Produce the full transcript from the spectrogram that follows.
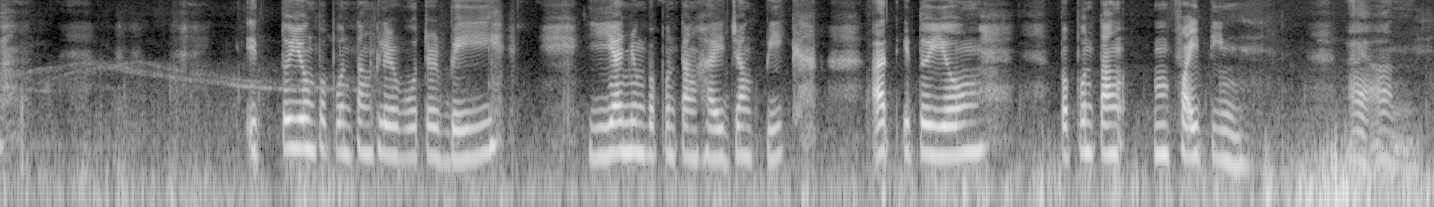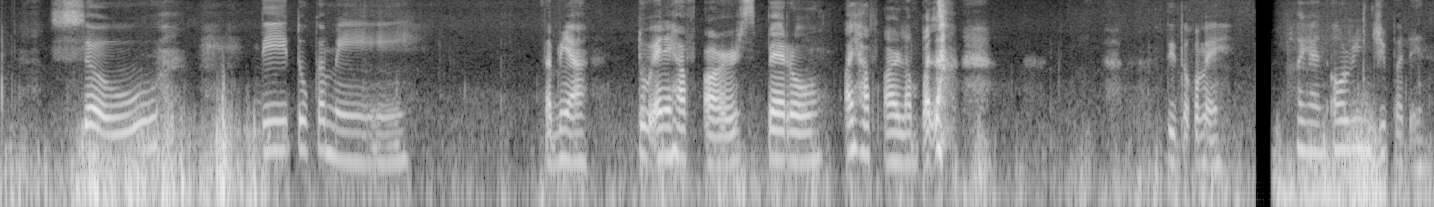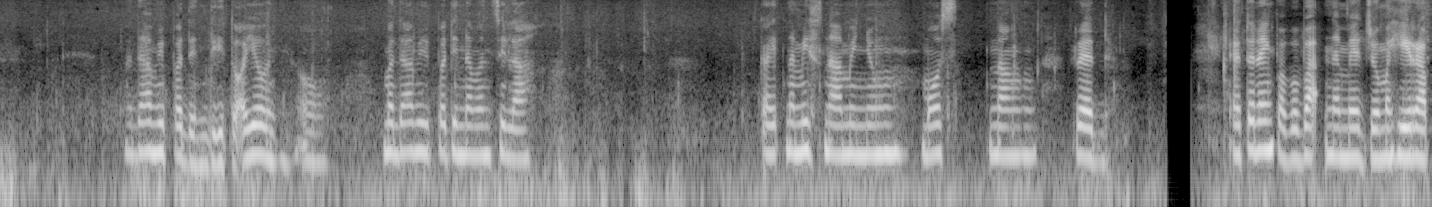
Ito yung papuntang Clearwater Bay. Yan yung papuntang Highjunk Peak. At ito yung papuntang fighting. Ayan. So, dito kami. Sabi niya, two and a half hours. Pero, ay half hour lang pala. dito kami. Ayan, orangey pa din. Madami pa din dito. Ayun, oh. Madami pa din naman sila. Kahit na-miss namin yung most ng red. Ito na yung pababa na medyo mahirap.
